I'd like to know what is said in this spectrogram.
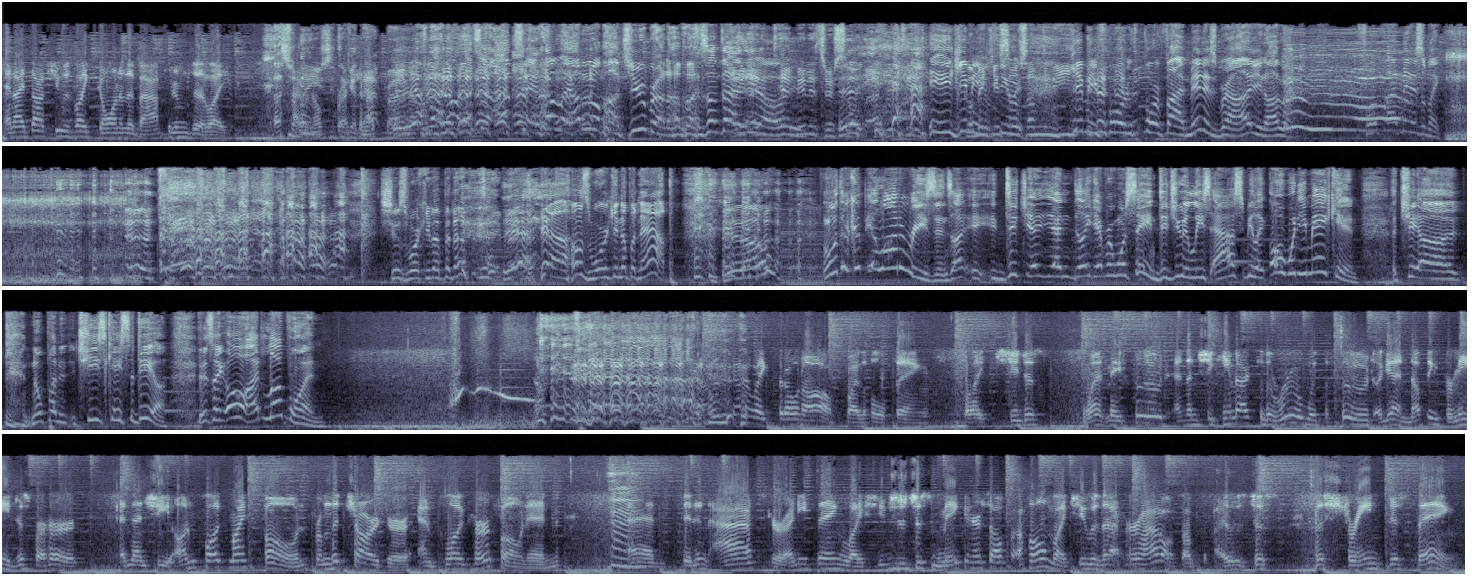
and I thought she was like going to the bathroom to like That's what I I, don't know, usually think of that, up. bro. No, no, that's what I'm saying. I'm like, I don't know about you, brother, but sometimes you know. ten minutes or so. man. you give Go me make a few, something to eat. give me four, four or five minutes, bro. You know, I'm like, four or five minutes. I'm like, She was working up an appetite. man. yeah, yeah. I was working up a nap. You know. well, there could be a lot of reasons. I did you, and like everyone's saying, did you at least ask to be like, oh, what are you making? A che- uh, no pun, cheese quesadilla. It's like, oh, I'd love one. I was kind of like thrown off by the whole thing. Like she just went, made food, and then she came back to the room with the food. Again, nothing for me, just for her. And then she unplugged my phone from the charger and plugged her phone in, and didn't ask or anything. Like she was just making herself at home, like she was at her house. It was just the strangest thing.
